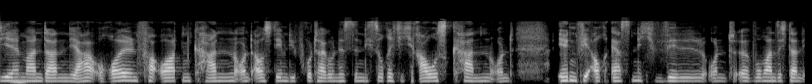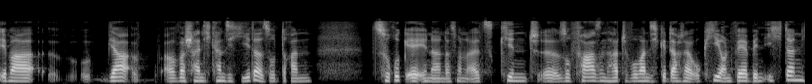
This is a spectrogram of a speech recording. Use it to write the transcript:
dem mhm. man dann ja Rollen verorten kann und aus dem die Protagonistin nicht so richtig raus kann und irgendwie auch erst nicht will und äh, wo man sich dann immer, äh, ja, wahrscheinlich kann sich jeder so dran zurückerinnern, dass man als Kind äh, so Phasen hatte, wo man sich gedacht hat, okay, und wer bin ich dann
